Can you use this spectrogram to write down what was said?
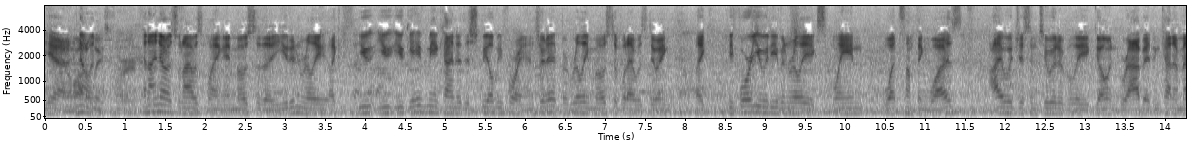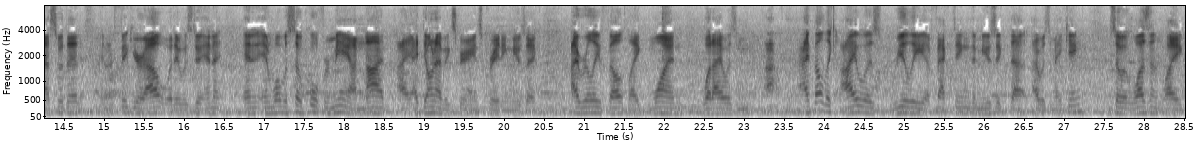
Yeah, in a lot no, of and- ways for. And I noticed when I was playing it, most of the you didn't really like you, you you gave me kind of the spiel before I entered it, but really most of what I was doing, like before you would even really explain what something was, I would just intuitively go and grab it and kind of mess with it and figure out what it was doing. And it, and and what was so cool for me, I'm not, I, I don't have experience creating music. I really felt like one, what I was, I, I felt like I was really affecting the music that I was making. So it wasn't like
